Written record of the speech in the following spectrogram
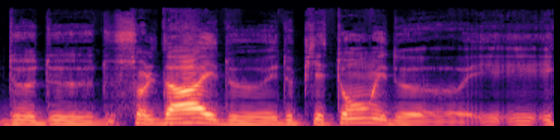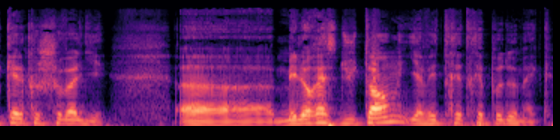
de, de, de, soldats et de, et de piétons et, de, et, et quelques chevaliers. Euh, mais le reste du temps, il y avait très très peu de mecs.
